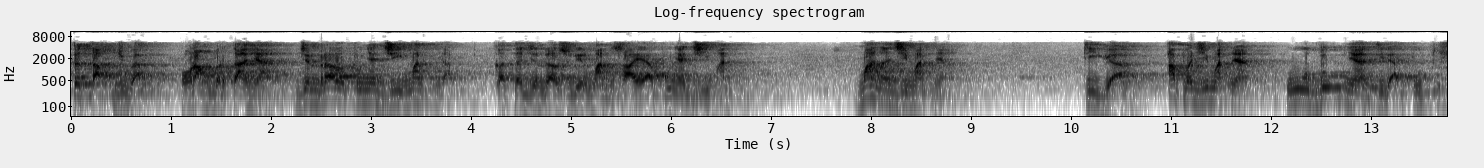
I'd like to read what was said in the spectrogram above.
Tetap juga orang bertanya, Jenderal punya jimat enggak? Kata Jenderal Sudirman, saya punya jimat. Mana jimatnya? Tiga. Apa jimatnya? Wuduknya tidak putus.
